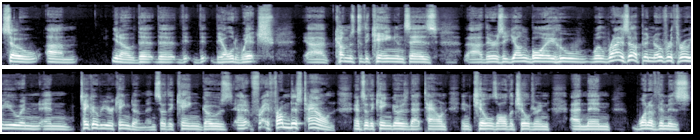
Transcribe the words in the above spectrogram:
So, um, you know, the the the, the old witch uh, comes to the king and says, uh, "There's a young boy who will rise up and overthrow you and and take over your kingdom." And so the king goes uh, fr- from this town, and so the king goes to that town and kills all the children, and then one of them is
